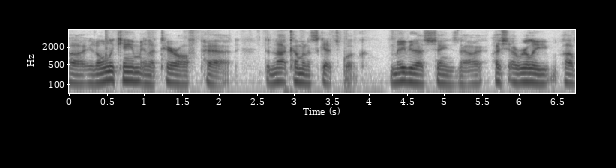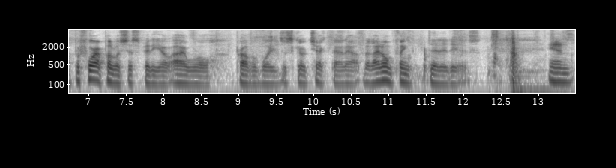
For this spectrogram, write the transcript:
uh, it only came in a tear off pad. Did not come in a sketchbook. Maybe that's changed now. I, I, I really uh, before I publish this video I will probably just go check that out. But I don't think that it is and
